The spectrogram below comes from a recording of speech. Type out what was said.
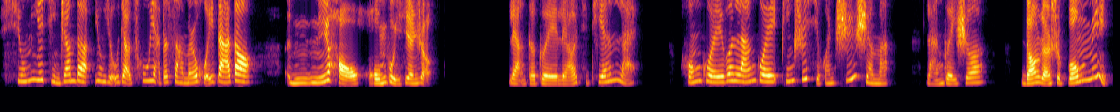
熊也紧张的用有点粗哑的嗓门回答道：“你好，红鬼先生。”两个鬼聊起天来。红鬼问蓝鬼：“平时喜欢吃什么？”蓝鬼说：“当然是蜂蜜。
